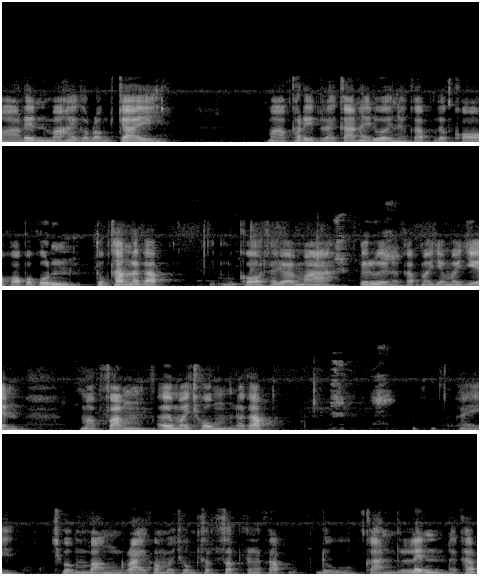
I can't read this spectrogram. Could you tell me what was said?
มาเล่นมาให้กำลังใจ มาผลิตรายการให้ด้วยนะครับจะขอขอบพระคุณทุกท่านนะครับก็ทยอยมาเรื่อยๆนะครับ มาเยี่ยมมาเยียนมาฟังเออมาชมนะครับให้ชมบางรายก็มาชมสดๆนะครับ ดูการเล่นนะครับ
